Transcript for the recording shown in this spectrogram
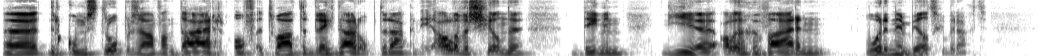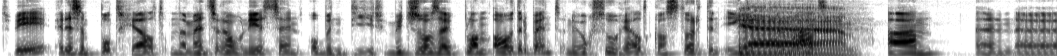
uh, er komen stropers aan van daar, of het water dreigt daar op te raken. Alle verschillende dingen, die, uh, alle gevaren worden in beeld gebracht. Twee, er is een pot geld, omdat mensen geabonneerd zijn op een dier. Een beetje zoals je plan ouder bent en je ook zo geld kan storten één keer per maand aan een uh,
